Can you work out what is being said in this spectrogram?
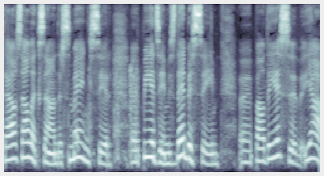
tēvs Aleksandrs Meņš ir eh, piedzimis debesīm. Paldies, jā,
